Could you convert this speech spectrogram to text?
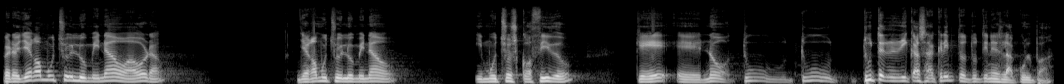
Pero llega mucho iluminado ahora, llega mucho iluminado y mucho escocido que eh, no, tú, tú, tú te dedicas a cripto, tú tienes la culpa.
